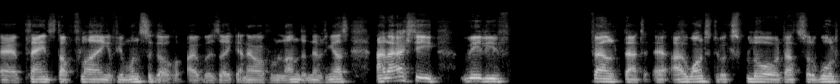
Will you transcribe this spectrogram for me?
uh, planes stopped flying a few months ago, I was like an hour from London and everything else. And I actually really felt that uh, I wanted to explore that sort of world.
